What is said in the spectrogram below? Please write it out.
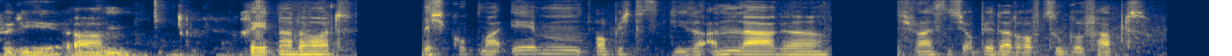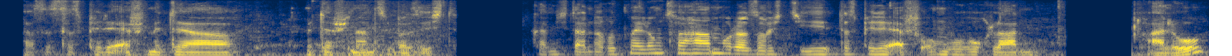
für die ähm, Redner dort. Ich guck mal eben, ob ich das, diese Anlage, ich weiß nicht, ob ihr darauf Zugriff habt. Das ist das PDF mit der, mit der Finanzübersicht. Kann ich da eine Rückmeldung zu haben oder soll ich die, das PDF irgendwo hochladen? Hallo?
